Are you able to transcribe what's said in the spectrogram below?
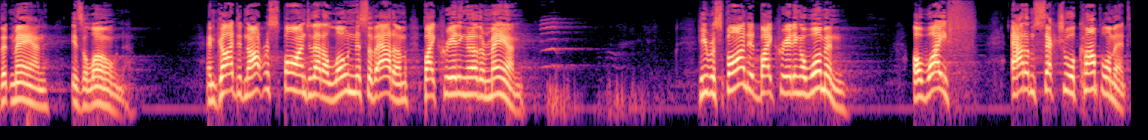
that man is alone. And God did not respond to that aloneness of Adam by creating another man. He responded by creating a woman, a wife, Adam's sexual complement.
